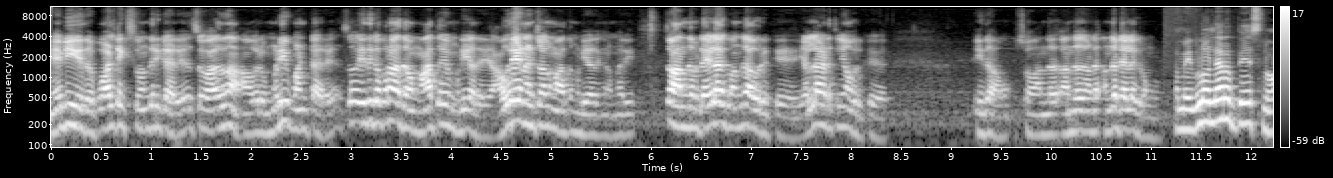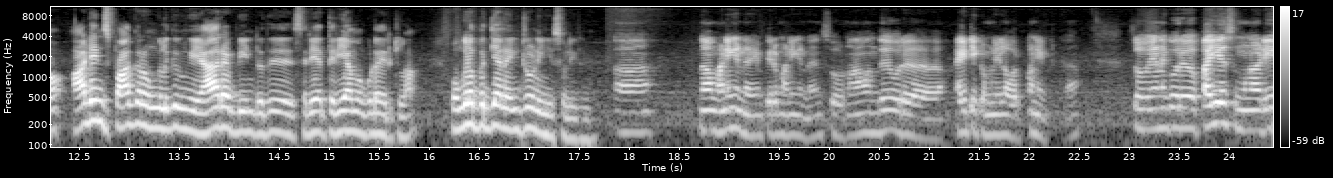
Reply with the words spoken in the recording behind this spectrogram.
மேபி இது பாலிடிக்ஸ் வந்திருக்காரு. ஸோ அதுதான் அவர் முடிவு பண்ணிட்டாரு. ஸோ இதுக்கப்புறம் அதை மாற்றவே முடியாது. அவரே நினைச்சாலும் மாற்ற முடியாதுங்கிற மாதிரி. ஸோ அந்த டைலாக் வந்து அவருக்கு எல்லா இடத்துலையும் அவருக்கு இதாகும். ஸோ அந்த அந்த அந்த டைலாக் ரொம்ப நம்ம இவ்வளோ நேரம் பேசினோம். ஆடியன்ஸ் பார்க்குறவங்களுக்கு இவங்க யார் அப்படின்றது சரியாக தெரியாமல் கூட இருக்கலாம். உங்களை பற்றியான இன்ட்ரோ நீங்கள் சொல்லிடுங்க. நான் மணிகண்டன் என் பேர் மணிகண்டன். ஸோ நான் வந்து ஒரு ஐடி கம்பெனியில் ஒர்க் பண்ணிட்டு இருக்கேன். ஸோ எனக்கு ஒரு ஃபைவ் இயர்ஸ் முன்னாடி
